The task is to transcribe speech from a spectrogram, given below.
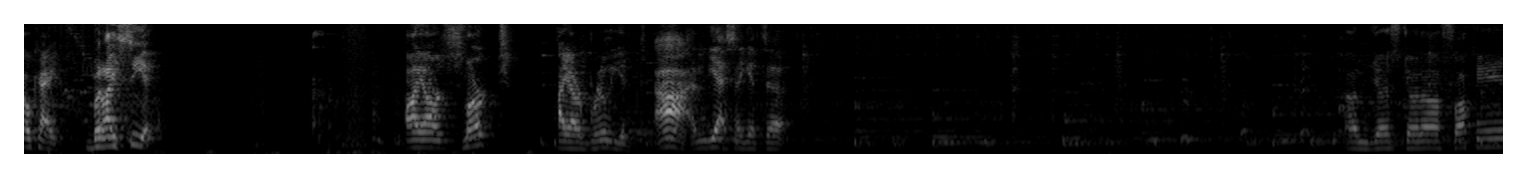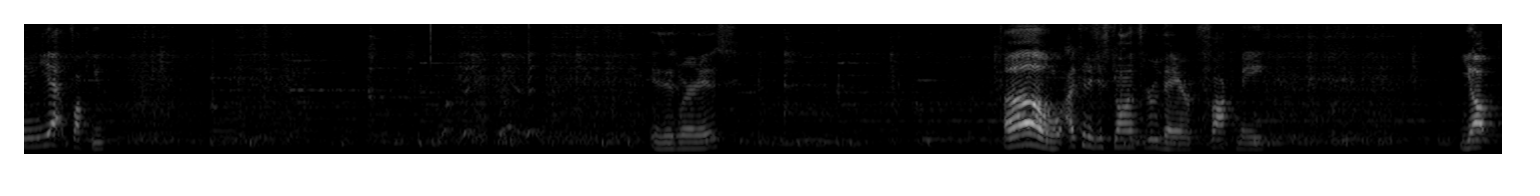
Okay, but I see it. I are smart. I are brilliant. Ah, and yes, I get to... I'm just gonna fucking... Yeah, fuck you. Is this where it is? Oh, I could have just gone through there. Fuck me. Yup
